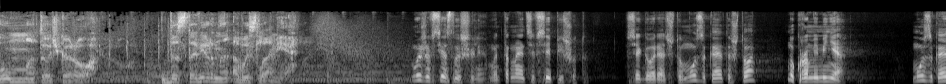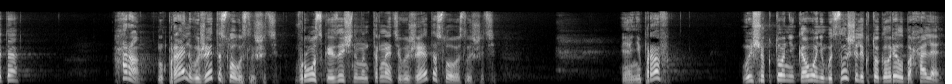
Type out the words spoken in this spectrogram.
umma.ru Достоверно об исламе. Мы же все слышали, в интернете все пишут. Все говорят, что музыка это что? Ну, кроме меня. Музыка это харам. Ну правильно, вы же это слово слышите. В русскоязычном интернете вы же это слово слышите. Я не прав? Вы еще кто кого-нибудь слышали, кто говорил бы халяль?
